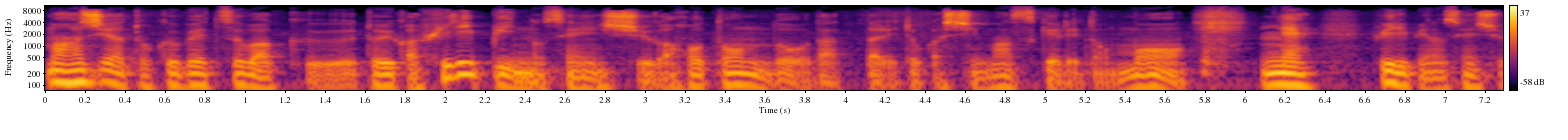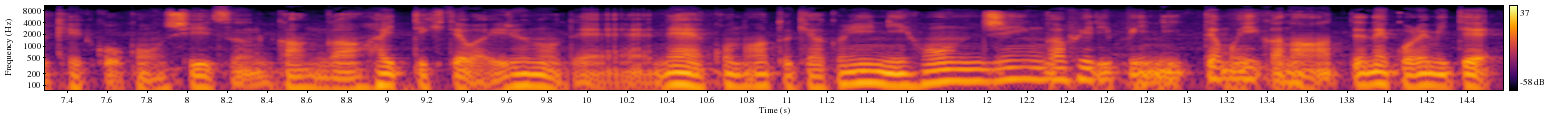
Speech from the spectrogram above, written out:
まあ、アジア特別枠というか、フィリピンの選手がほとんどだったりとかしますけれども、ね、フィリピンの選手結構今シーズンガンガン入ってきてはいるので、ね、この後逆に日本人がフィリピンに行ってもいいかなってね、これ見て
